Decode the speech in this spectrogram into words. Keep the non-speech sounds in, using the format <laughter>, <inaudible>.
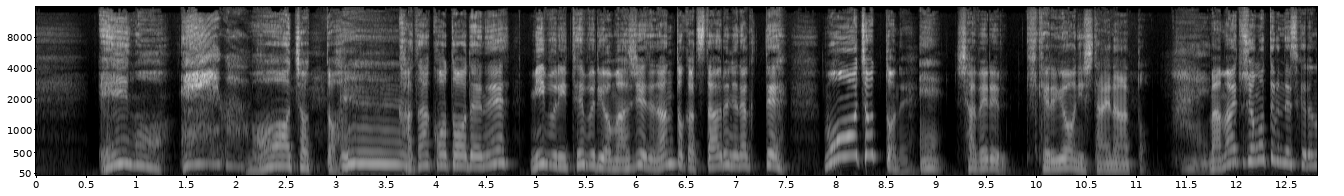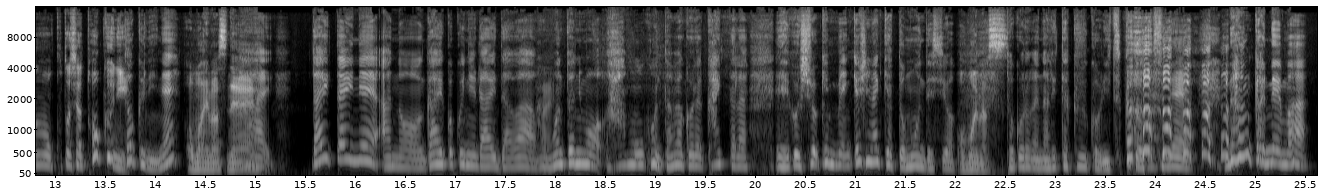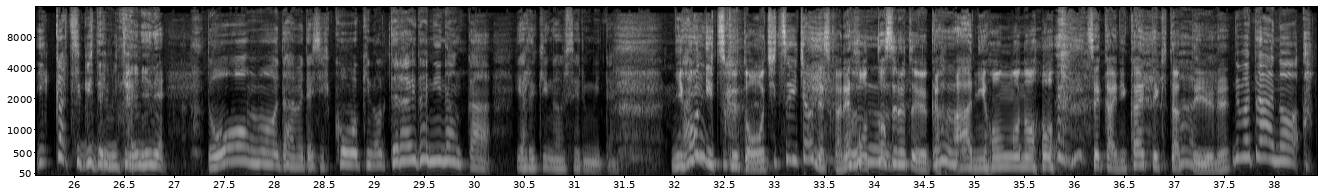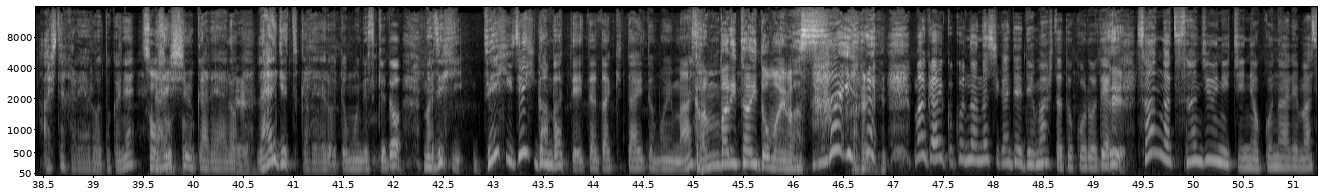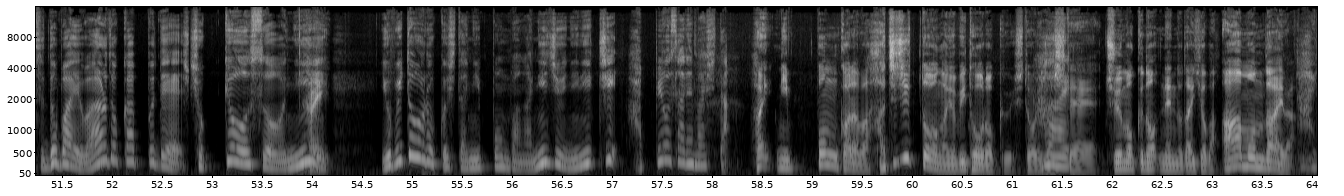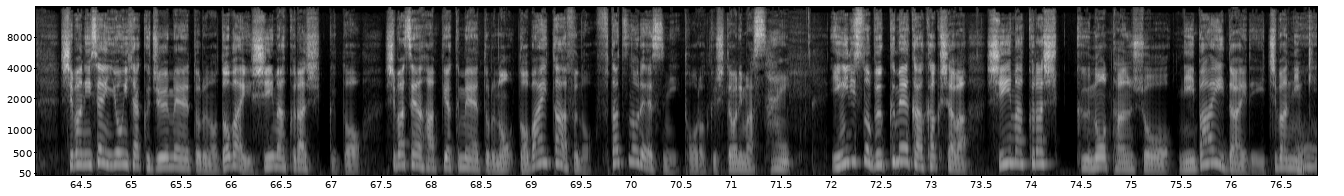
英語。英語。もうちょっと。片言でね身振り手振りを交えてなんとか伝わるんじゃなくてもうちょっとね喋、れる聞けるようにしたいなと。はい、まあ毎年思ってるんですけれども今年は特に特にね。思いますね。はい、大体ねあの外国にいる間はもう本当にもう、はい、あもう本当はこれ帰ったら英語一生懸命勉強しなきゃと思うんですよ。思いますところが成田空港に着くとですね <laughs> なんかねまあ一家次でみたいにねどうもダメです飛行機乗ってる間になんかやる気が失せるみたいな。日本に着くと落ち着いちゃうんですかね、ほっとするというか、うん、ああ日本語の <laughs> 世界に帰ってきたっていうね。でまたあのあ明日からやろうとかね来週からやろう、ええ、来月からやろうと思うんですけど、まあぜひぜひぜひ頑張っていただきたいと思います。頑張りたいと思います。はい。はい、<laughs> まあ外国の話がね出ましたところで、ええ、3月30日に行われますドバイワールドカップで初競争に、はい予備登録した日本馬が22日発表されました。はい日本からは80頭が予備登録しておりまして、はい、注目の年度代表馬アーモンドアイは、はい、芝2410メートルのドバイシーマクラシックと芝1800メートルのドバイターフの2つのレースに登録しております、はい。イギリスのブックメーカー各社はシーマクラシックの単勝2倍台で1番人気。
